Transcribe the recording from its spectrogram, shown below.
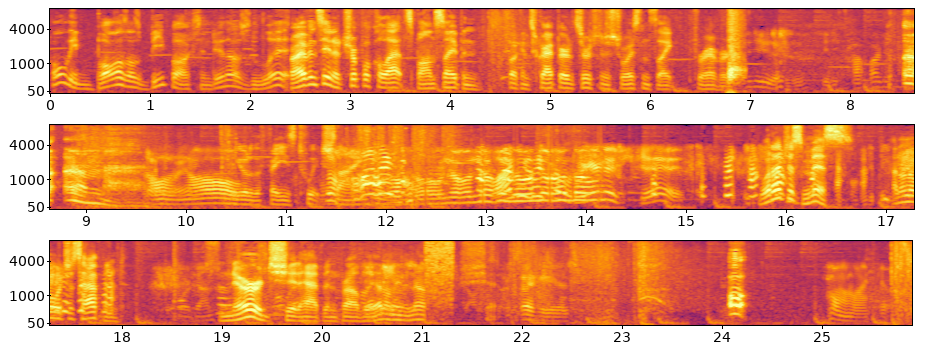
Holy balls, I was beatboxing, dude. That was lit. I haven't seen a triple collat spawn snipe and fucking scrapyard search and destroy since like forever. Did you just, did you Um, Oh no. go to the FaZe Twitch Oh sign. no no no Why no do no no. weird shit? What'd I just miss? I don't know what just happened. Nerd shit happened probably. I don't even know. Shit. There he is. Oh! Oh my god.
